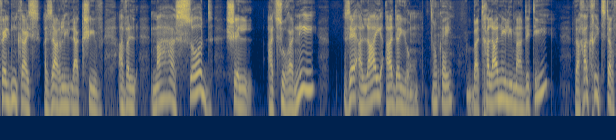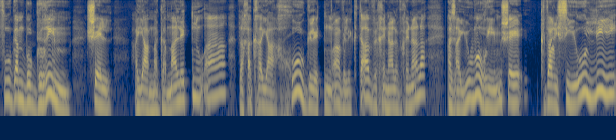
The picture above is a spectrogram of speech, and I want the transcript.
פלדנקרייס עזר לי להקשיב. אבל מה הסוד של הצורני, זה עליי עד היום. אוקיי. Okay. בהתחלה אני לימדתי, ואחר כך הצטרפו גם בוגרים של היה מגמה לתנועה, ואחר כך היה חוג לתנועה ולכתב וכן הלאה וכן הלאה. אז היו מורים שכבר סייעו לי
